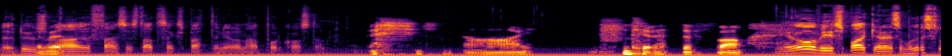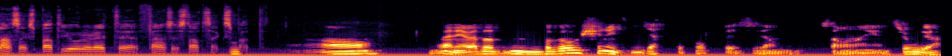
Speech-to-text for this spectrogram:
Det är du Jag som vet. är fancy statsexperten i den här podcasten. Nej, det vete fan. Jo, vi sparkade dig som Rysslandsexpert och gjorde dig till fancy statsexpert. Ja, men jag vet att Bogosian är jättepoppis i den sammanhangen, tror jag.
